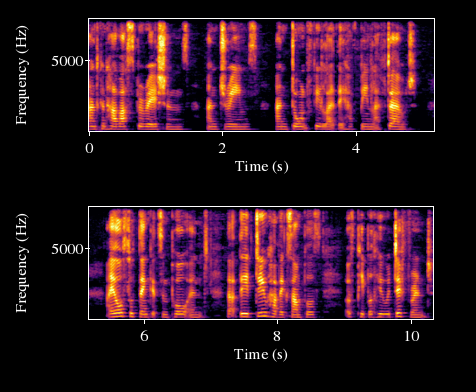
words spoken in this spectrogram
and can have aspirations and dreams and don't feel like they have been left out. I also think it's important that they do have examples of people who are different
